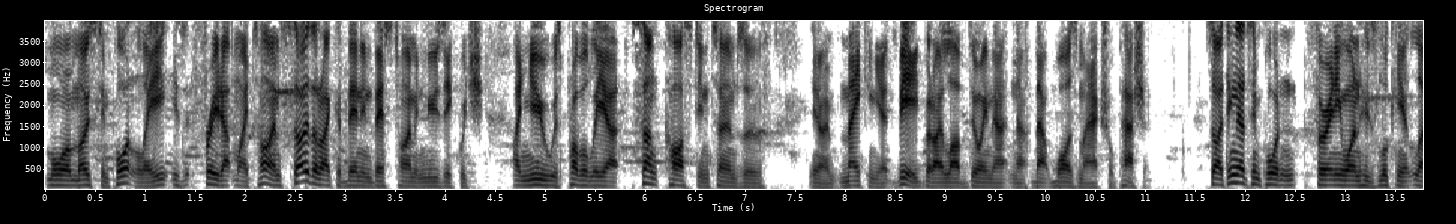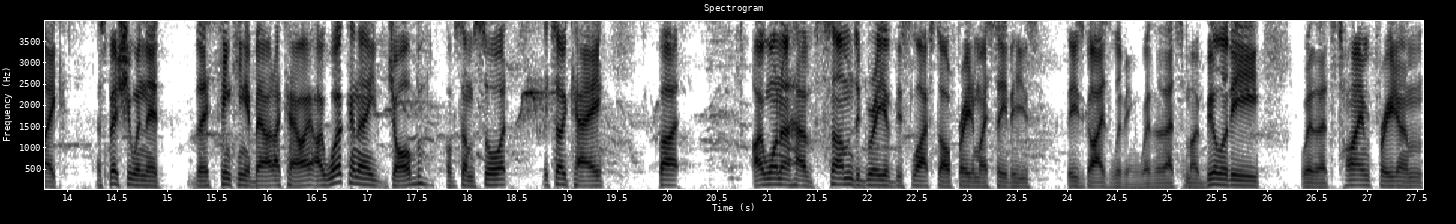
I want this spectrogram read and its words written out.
more, most importantly, is it freed up my time so that I could then invest time in music, which I knew was probably a sunk cost in terms of you know, making it big, but I love doing that, and that, that was my actual passion. So I think that's important for anyone who's looking at like, especially when they're they're thinking about, okay, I, I work in a job of some sort, it's okay, but I want to have some degree of this lifestyle freedom I see these these guys living, whether that's mobility, whether that's time freedom,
